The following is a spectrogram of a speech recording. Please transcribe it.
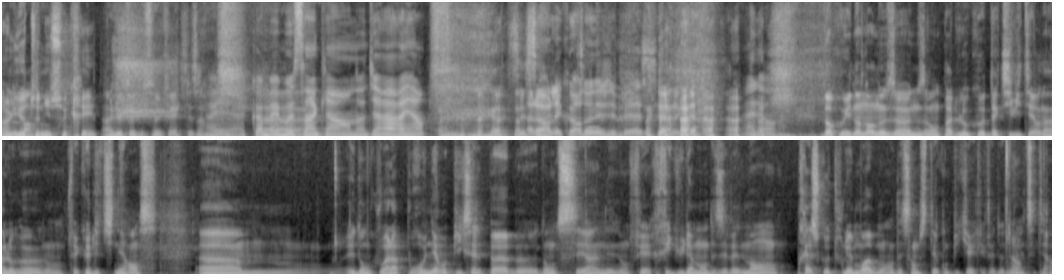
Un lieu partout. tenu secret. Un lieu tenu secret, c'est ça Oui, euh, comme Euh, MO5, hein, on n'en dira rien. Ça, Alors, les coordonnées. GPS, c'est le cas. Alors, Donc oui, non, non, nous euh, nous avons pas de locaux d'activité, on on fait que de l'itinérance. Euh, et donc voilà, pour revenir au Pixel Pub, euh, donc c'est un, on fait régulièrement des événements, presque tous les mois. Bon, en décembre c'était compliqué avec les fêtes de Noël, etc.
